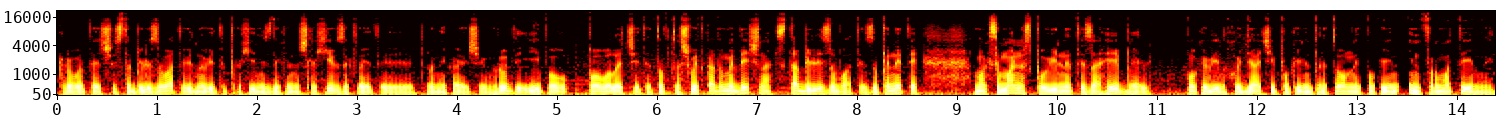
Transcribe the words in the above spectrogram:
кровотечу, стабілізувати, відновити прохідність дихальних шляхів, заклеїти проникаючи в груди і пов- поволочити. Тобто швидка домедична стабілізувати, зупинити, максимально сповільнити загибель, поки він ходячий, поки він притомний, поки він інформативний.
